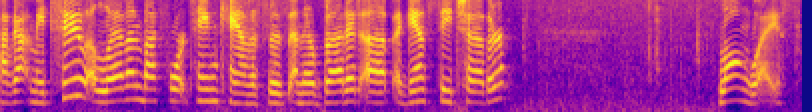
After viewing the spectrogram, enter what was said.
I've got me two 11 by 14 canvases and they're butted up against each other long ways.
